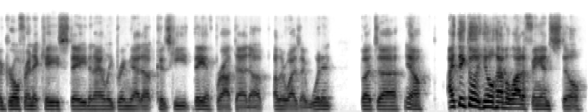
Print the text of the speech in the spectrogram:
a girlfriend at K State, and I only bring that up because he they have brought that up. Otherwise, I wouldn't. But uh, you know, I think he'll have a lot of fans still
